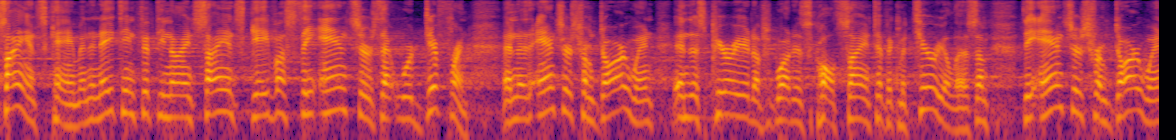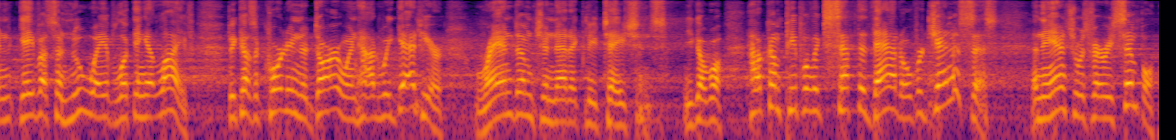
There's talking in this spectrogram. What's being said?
science came, and in 1859, science gave us the answers that were different. And the answers from Darwin in this period of what is called scientific materialism, the answers from Darwin gave us a new way of looking at life. Because according to Darwin, how did we get here? Random genetic mutations. You go, well, how come people accepted that over Genesis? And the answer was very simple.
